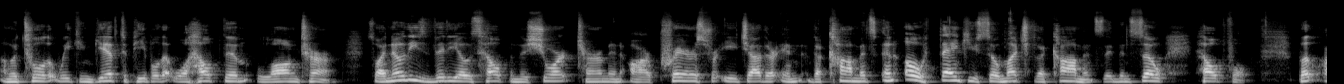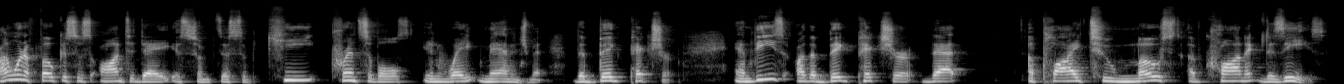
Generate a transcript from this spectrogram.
um, a tool that we can give to people that will help them long term. So I know these videos help in the short term in our prayers for each other in the comments. And oh, thank you so much for the comments. They've been so helpful. But I want to focus us on today is some just some key principles in weight management, the big picture. And these are the big picture that apply to most of chronic disease.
